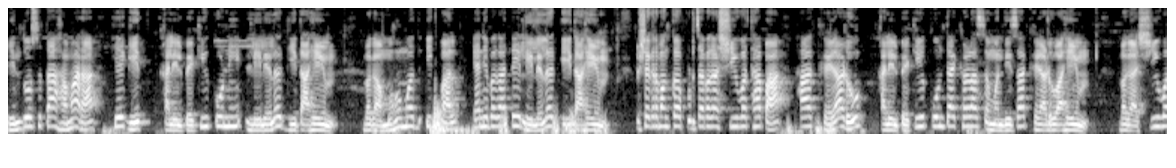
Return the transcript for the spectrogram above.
हिंदोस्ता हमारा हे गीत खालीलपैकी कोणी लिहिलेलं गीत आहे? बघा मोहम्मद इक्बाल यांनी बघा ते लिहिलेलं गीत आहे. प्रश्न क्रमांक पुढचा बघा शिव थापा हा खेळाडू खालीलपैकी कोणत्या खेळासंबंधीचा खेळाडू आहे? बघा शिव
